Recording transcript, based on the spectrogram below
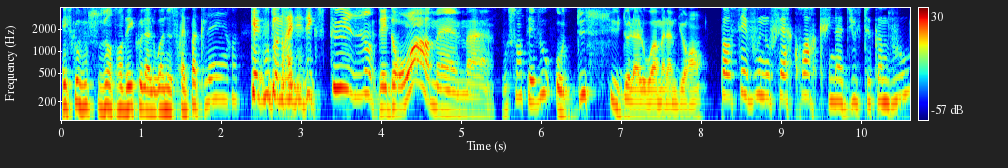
Est-ce que vous sous-entendez que la loi ne serait pas claire? Qu'elle vous donnerait des excuses? Des droits, même! Vous sentez-vous au-dessus de la loi, Madame Durand? Pensez-vous nous faire croire qu'une adulte comme vous,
